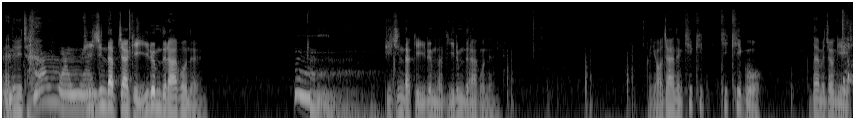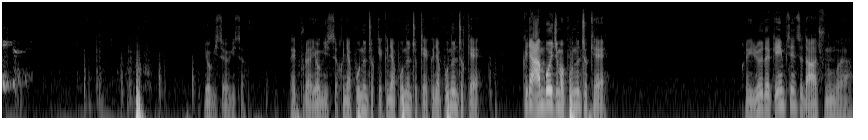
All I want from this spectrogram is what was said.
애들이 참 귀신답지 않게 이름들 하고는 귀신답게 이름 이름들 하고는. 그 여자는 키키 키키고 그다음에 저기 여기 있어 여기 있어. 100%야 여기 있어. 그냥 보는 척해 그냥 보는 척해 그냥 보는 척해. 그냥 안 보이지만 보는 척해. 그래 이러다 게임 센스 나와주는 거야.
